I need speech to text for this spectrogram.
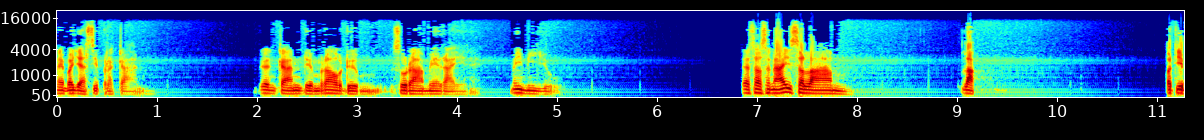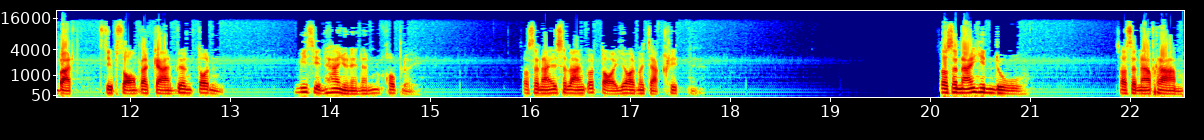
ในบัญญัติสิบประการ เรื่องการดื่มเหล้าดื่มสุราเมรัย ไม่มีอยู่ แต่ศาสนาอิสลามหลักปฏิบัติสิบสองประการเบื้องต้น มีศีลห้าอยู่ในนั้นครบเลย ศาสนาอิสลามก็ต่อยอดมาจากคริสต์ศาสนาฮินดู ศาสนาพราหมณ์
